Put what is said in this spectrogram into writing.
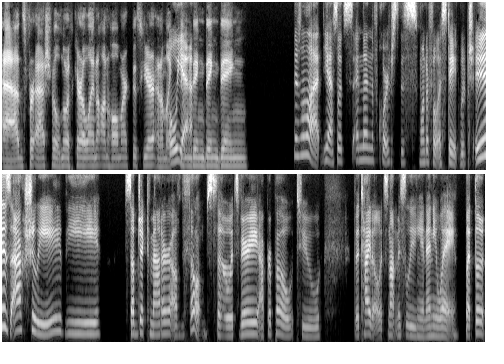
ads for asheville north carolina on hallmark this year and i'm like oh, yeah ding ding ding ding There's a lot. Yeah. So it's, and then of course, this wonderful estate, which is actually the subject matter of the film. So it's very apropos to the title. It's not misleading in any way. But the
